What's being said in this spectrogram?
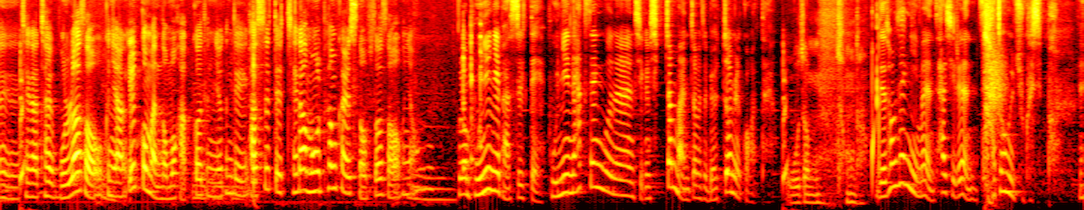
예, 제가 잘 몰라서 그냥 읽고만 넘어갔거든요. 근데 봤을 때제 과목을 평가할 수는 없어서 그냥 그럼 본인이 봤을 때 본인의 학생부는 지금 10점 만점에서 몇 점일 것 같아요? 5점 정도. 근데 선생님은 사실은 4점을 주고 싶어. 예.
